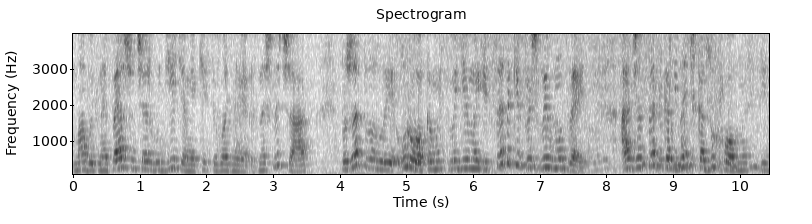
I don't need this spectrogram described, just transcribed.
мабуть, найпершу чергу дітям, які сьогодні знайшли час, пожертвували уроками своїми і все-таки прийшли в музей. Адже це скарбничка духовності,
